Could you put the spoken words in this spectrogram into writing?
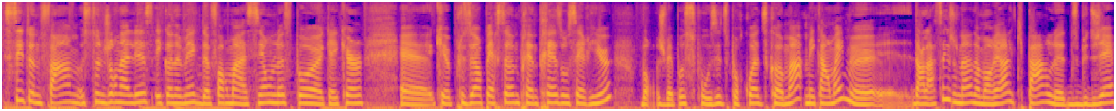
C'est une femme, c'est une journaliste économique de formation. Là, c'est pas euh, quelqu'un euh, que plusieurs personnes prennent très au sérieux. Bon, je vais pas supposer du pourquoi, du comment, mais quand même, euh, dans l'article Journal de Montréal qui parle du budget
